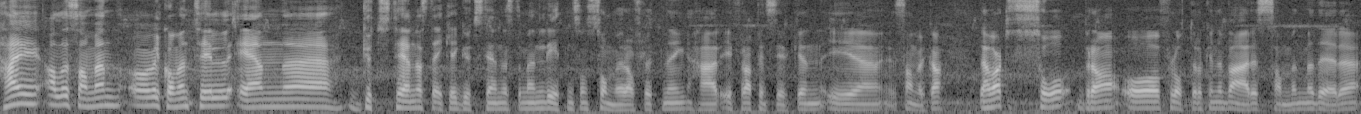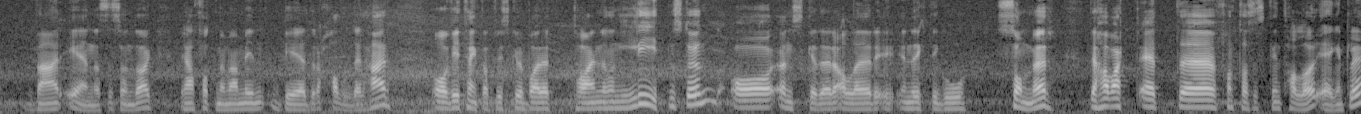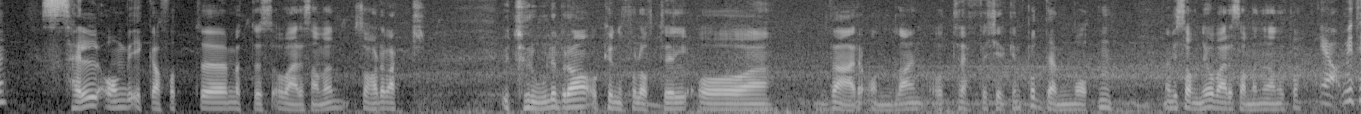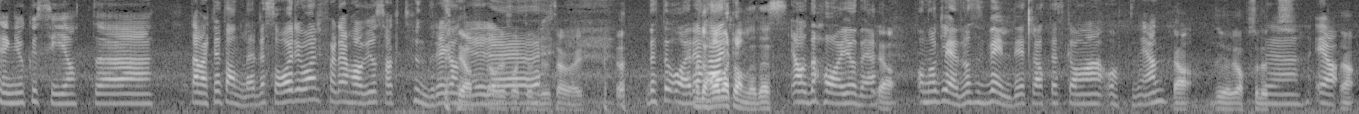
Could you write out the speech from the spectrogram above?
Hei, alle sammen, og velkommen til en uh, gudstjeneste. Ikke gudstjeneste, men en liten sånn sommeravslutning her fra Pinsekirken i uh, Sandvika. Det har vært så bra og flott å kunne være sammen med dere hver eneste søndag. Jeg har fått med meg min bedre halvdel her. Og vi tenkte at vi skulle bare ta en, en sånn liten stund og ønske dere alle en riktig god sommer. Det har vært et uh, fantastisk fint halvår, egentlig. Selv om vi ikke har fått uh, møttes og være sammen, så har det vært utrolig bra å kunne få lov til å være online og treffe kirken på den måten. Men vi savner jo å være sammen, Anita. Ja, Vi trenger jo ikke si at uh, det har vært et annerledes år i år, for det har vi jo sagt 100 ganger. Ja, det har vi sagt 100 ganger. dette året Men det har vært annerledes. Ja, det har jo det. Ja. Og nå gleder vi oss veldig til at det skal åpne igjen. Ja, det gjør vi absolutt. Det, ja. ja.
